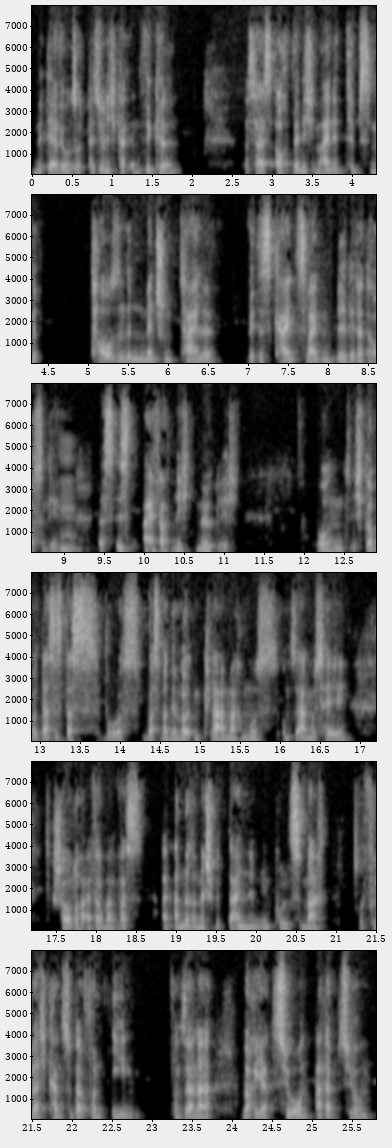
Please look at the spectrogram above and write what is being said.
mit der wir unsere Persönlichkeit entwickeln. Das heißt, auch wenn ich meine Tipps mit tausenden Menschen teile, wird es keinen zweiten Bilge da draußen geben. Hm. Das ist einfach nicht möglich. Und ich glaube, das ist das, was man den Leuten klar machen muss und sagen muss, hey, schau doch einfach mal, was ein anderer Mensch mit deinem Impuls macht und vielleicht kannst du dann von ihm, von seiner Variation, Adaption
